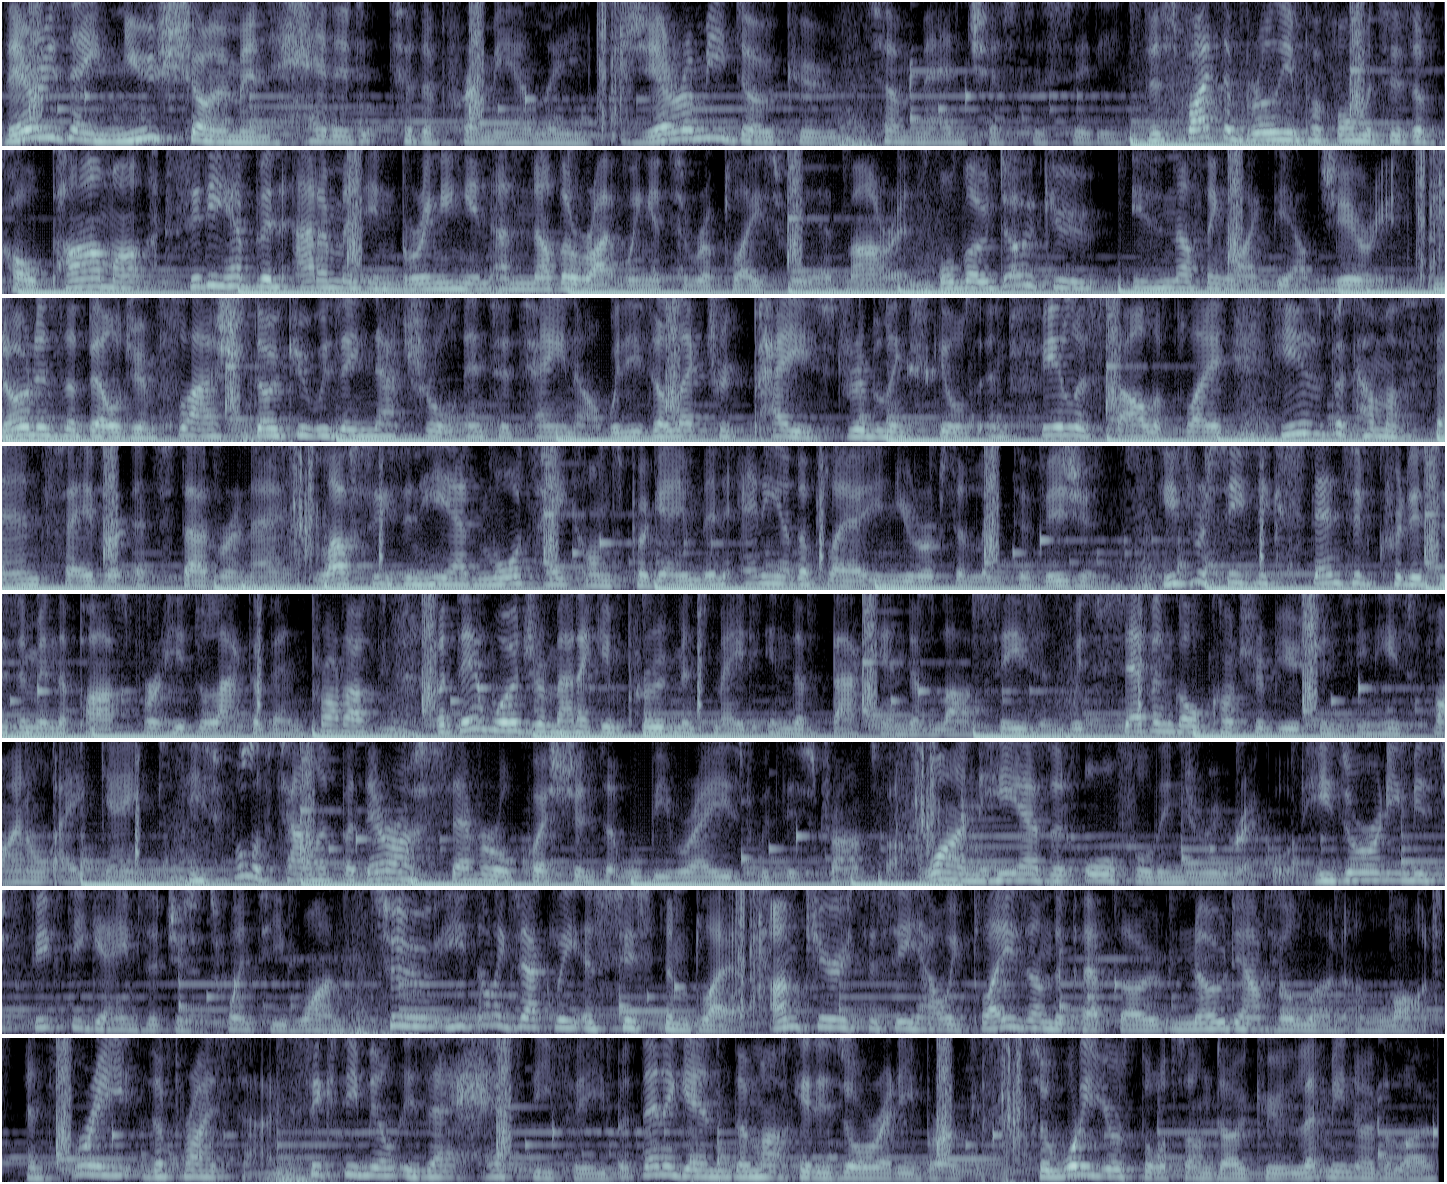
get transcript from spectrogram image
There is a new showman headed to the Premier League, Jeremy Doku to Manchester City. Despite the brilliant performances of Cole Palmer, City have been adamant in bringing in another right winger to replace Riyad Mahrez, although Doku is nothing like the Algerian. Known as the Belgian Flash, Doku is a natural entertainer. With his electric pace, dribbling skills, and fearless style of play, he has become a fan favourite at Stade Rennais. Last season, he had more take-ons per game than any other player in Europe's elite divisions. He's received extensive criticism in the past for his lack of end product, but there were dramatic improvements made in the back end of last season, with 7 goal contributions in his final 8 games. He's full of talent, but there are several questions that will be raised with this transfer. One, he has an awful injury record. He's already missed 50 games at just 21. Two, he's not exactly a system player. I'm curious to see how he plays under Pep though, no doubt he'll learn a lot. And three, the price tag. 60 mil is a hefty fee, but then again, the market is already broken. So what are your thoughts on Doku? Let me know below.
